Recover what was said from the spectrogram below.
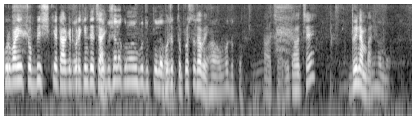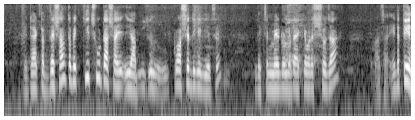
কুরবানি চব্বিশ কে টার্গেট করে কিনতে চায়। বিশাল উপযুক্ত উপযুক্ত প্রস্তুত হবে? হ্যাঁ উপযুক্ত। আচ্ছা এটা হচ্ছে দুই নাম্বার। এটা একটা দেশাল তবে কিছুটা ইয়া, ক্রসের দিকে গিয়েছে। দেখছেন মেরুদণ্ডটা একেবারে সোজা। আচ্ছা এটা তিন?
